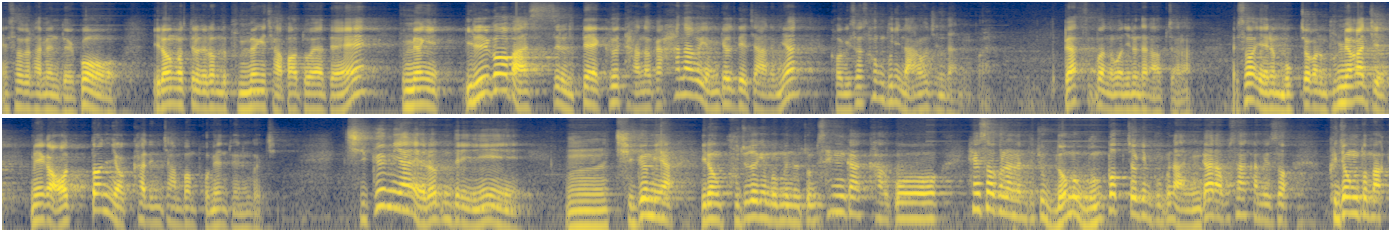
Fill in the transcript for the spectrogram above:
해석을 하면 되고 이런 것들을 여러분들 분명히 잡아둬야 돼. 분명히 읽어봤을 때 그 단어가 하나로 연결되지 않으면 거기서 성분이 나눠진다는 거야. 베스번 원 이런 단어 없잖아. 그래서 얘는 목적어는 분명하지. 얘가 어떤 역할인지 한번 보면 되는 거지. 지금이야 여러분들이 음, 지금이야 이런 구조적인 부분을 좀 생각하고 해석을 하는데 좀 너무 문법적인 부분 아닌가라고 생각하면서 그 정도 막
